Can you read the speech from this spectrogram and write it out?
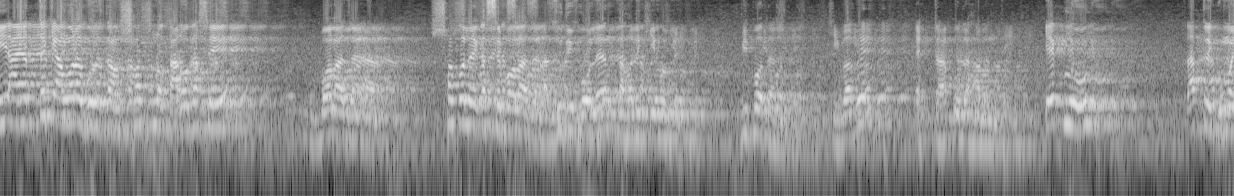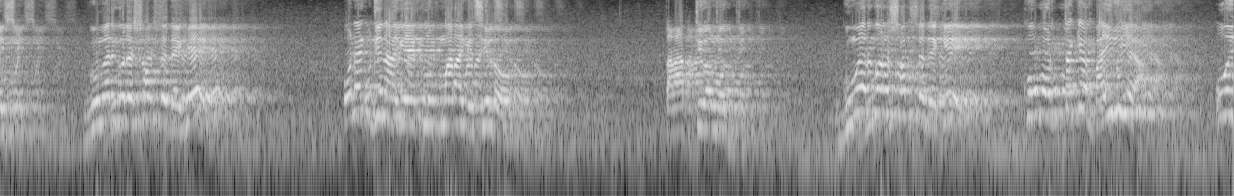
এই আয়াত থেকে আমরা বুঝলাম, স্বপ্ন কারও কাছে বলা যায় না। সকলের কাছে বলা যায় না। যদি বলেন, তাহলে কি হবে? বিপদ আসবে। কীভাবে? একটা উদাহরণ দিই। এক লোক রাত্রে ঘুমাইছে। ঘুমের ঘরে স্বপ্নে দেখে অনেক দিন আগে এক লোক মারা গেছিল, তার আত্মীয়র মধ্যে। ঘুমের ঘরে স্বপ্নে দেখে কবর থেকে বাইরিয়া ওই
